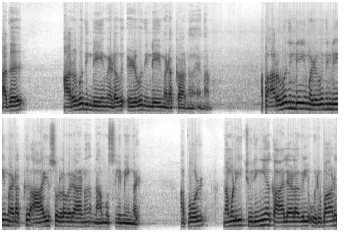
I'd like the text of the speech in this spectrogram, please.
അത് അറുപതിന്റെയും ഇടവ് എഴുപതിന്റെയും ഇടക്കാണ് എന്നാണ്. അപ്പോൾ അറുപതിന്റെയും എഴുപതിന്റെയും ഇടയ്ക്ക് ആയുസ്സുള്ളവരാണ് നാം മുസ്ലിമീങ്ങൾ. അപ്പോൾ നമ്മൾ ഈ ചുരുങ്ങിയ കാലയളവിൽ ഒരുപാട്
